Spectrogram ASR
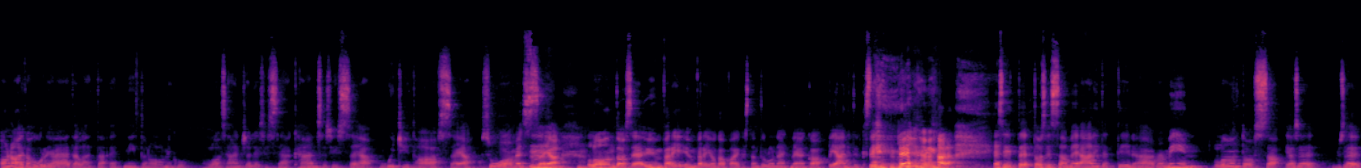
on aika hurjaa ajatella, että, että niitä on ollut niinku Los Angelesissa ja Kansasissa ja Wichitaassa ja Suomessa mm, ja mm. Lontoossa ja ympäri, ympäri joka paikasta on tullut näitä meidän kaappiäänityksiä. ja sitten tosissaan me äänitettiin uh, Ramin Lontoossa ja se, se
